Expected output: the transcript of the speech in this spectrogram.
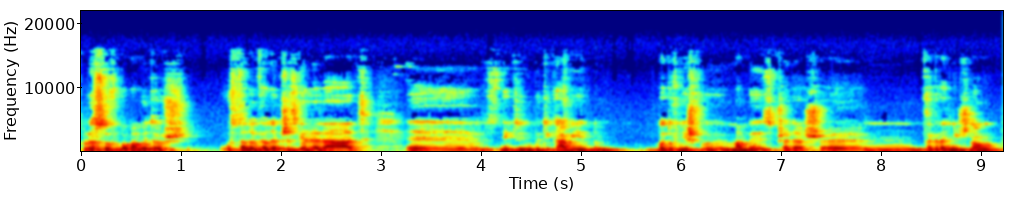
plusów, bo mamy to już ustanowione przez wiele lat. Z niektórymi butikami, bo również mamy sprzedaż zagraniczną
